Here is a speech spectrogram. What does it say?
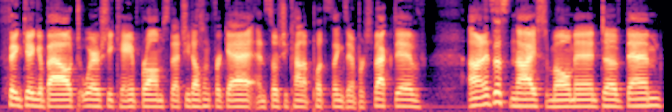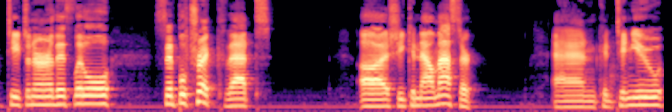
thinking about where she came from so that she doesn't forget. And so she kind of puts things in perspective. Uh, and it's this nice moment of them teaching her this little simple trick that uh, she can now master and continue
